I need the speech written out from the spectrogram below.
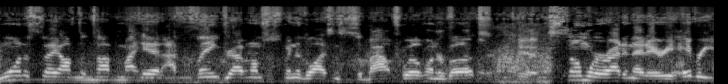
want to say off the top of my head, I think driving on suspended license is about twelve hundred bucks. Yeah. Somewhere right in that area. Every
